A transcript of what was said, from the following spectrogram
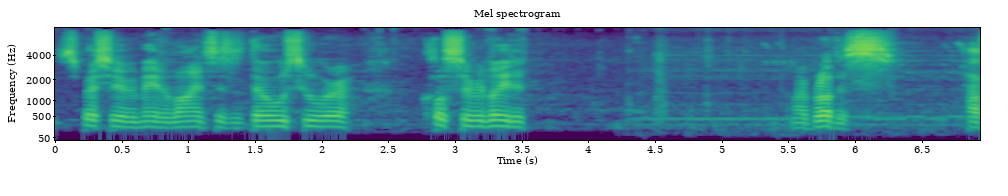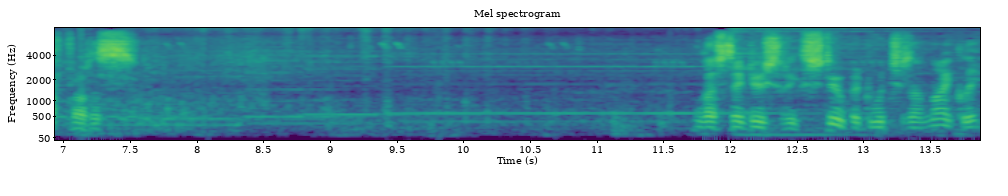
Especially if I made alliances with those who are closely related. My brothers half brothers unless they do something stupid which is unlikely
